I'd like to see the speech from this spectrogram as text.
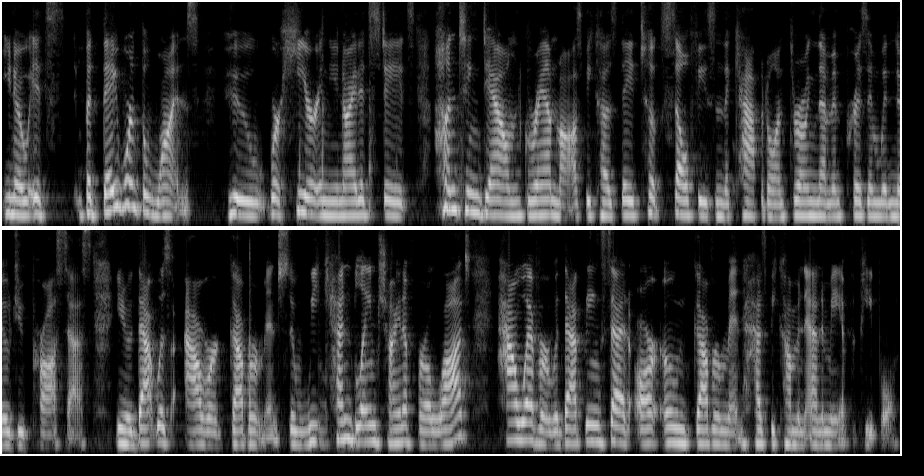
you know, it's, but they weren't the ones who were here in the United States hunting down grandmas because they took selfies in the Capitol and throwing them in prison with no due process. You know, that was our government. So we can blame China for a lot. However, with that being said, our own government has become an enemy of the people.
